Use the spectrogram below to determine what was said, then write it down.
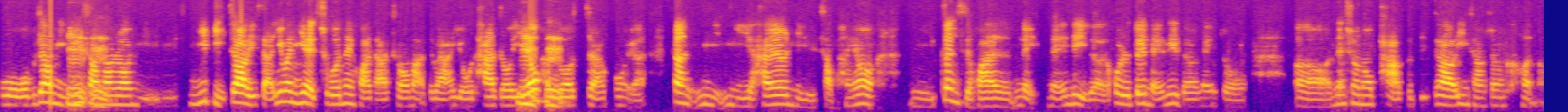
我我不知道你印象当中，你你你比较一下，因为你也去过内华达州嘛，对吧？犹他州也有很多自然公园。像你你还有你小朋友，你更喜欢哪哪里的，或者对哪里的那种呃 national park 比较印象深刻呢？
